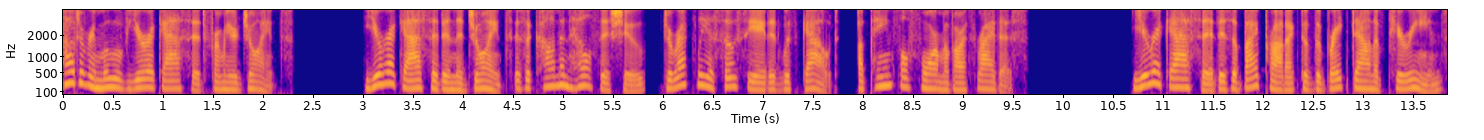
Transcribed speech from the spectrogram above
How to remove uric acid from your joints. Uric acid in the joints is a common health issue, directly associated with gout, a painful form of arthritis. Uric acid is a byproduct of the breakdown of purines,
